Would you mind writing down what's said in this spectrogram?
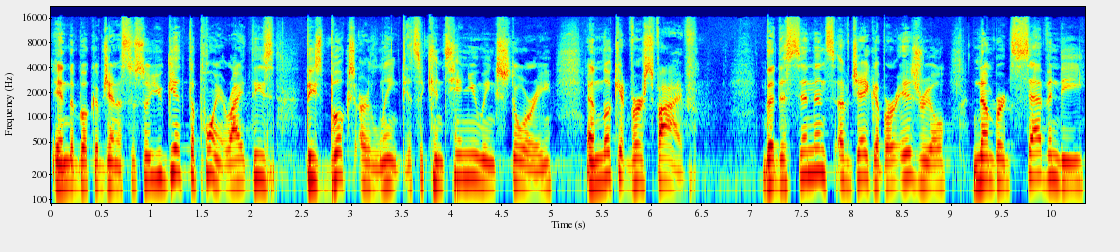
in the book of Genesis. So you get the point, right? These, these books are linked, it's a continuing story. And look at verse 5. The descendants of Jacob, or Israel, numbered 70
